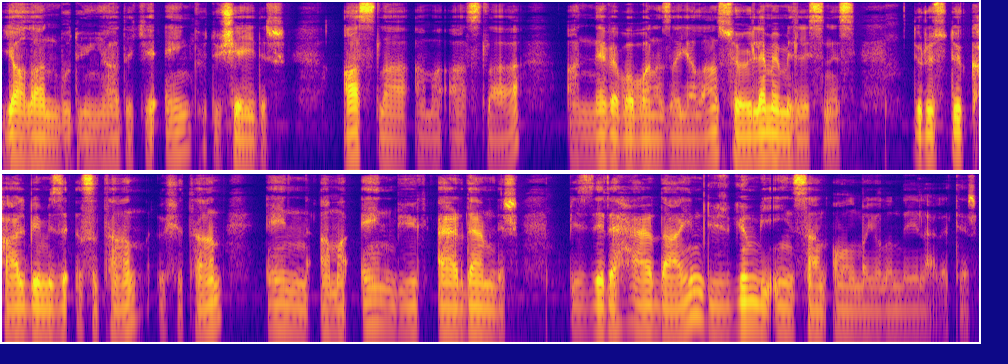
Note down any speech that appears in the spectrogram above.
Yalan bu dünyadaki en kötü şeydir. Asla ama asla anne ve babanıza yalan söylememelisiniz. Dürüstlük kalbimizi ısıtan, ışıtan en ama en büyük erdemdir. Bizleri her daim düzgün bir insan olma yolunda ilerletir.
